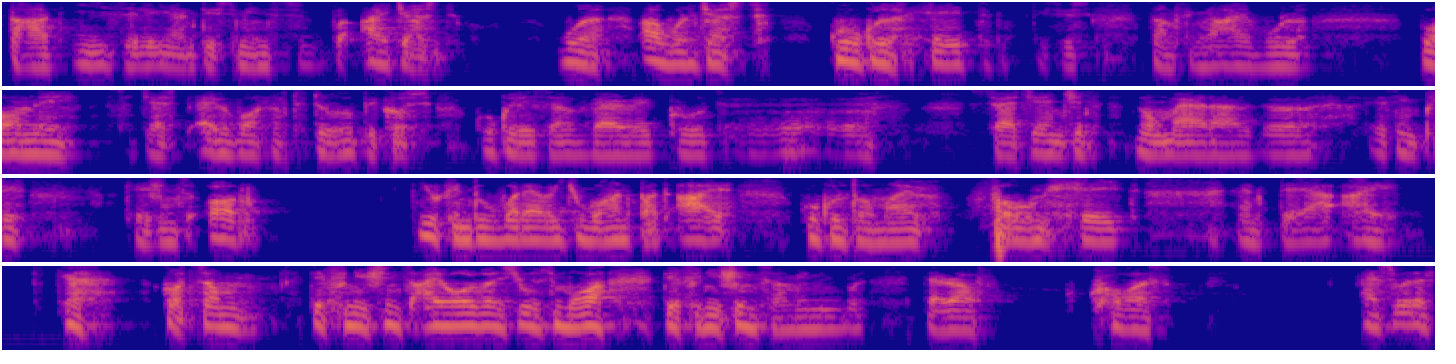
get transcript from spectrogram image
start easily, and this means I just will I will just Google hate. This is something I will warmly suggest everyone to do because Google is a very good uh, search engine, no matter the, the implications. Or you can do whatever you want, but I googled on my phone hate, and there I got some definitions. I always use more definitions. I mean, there are of course as well as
